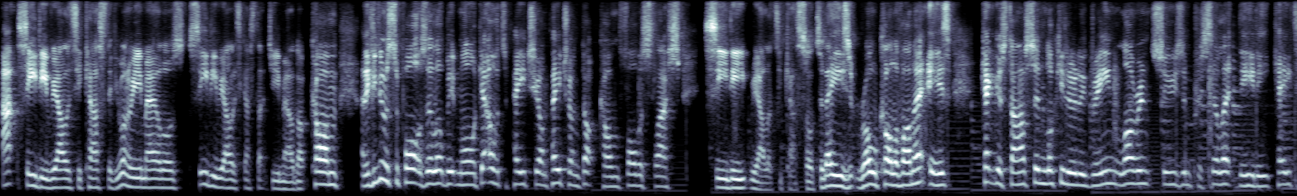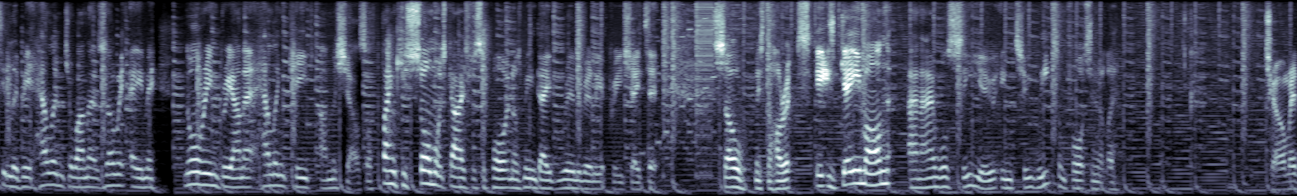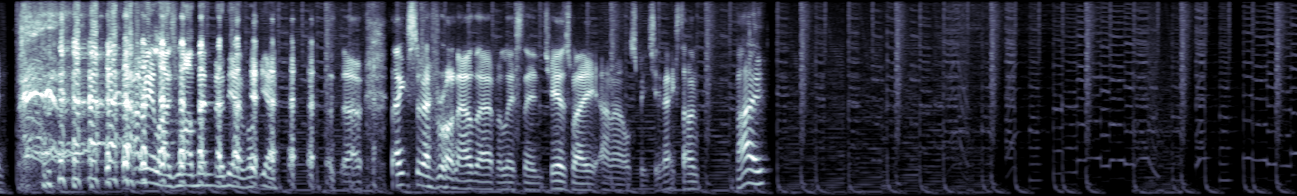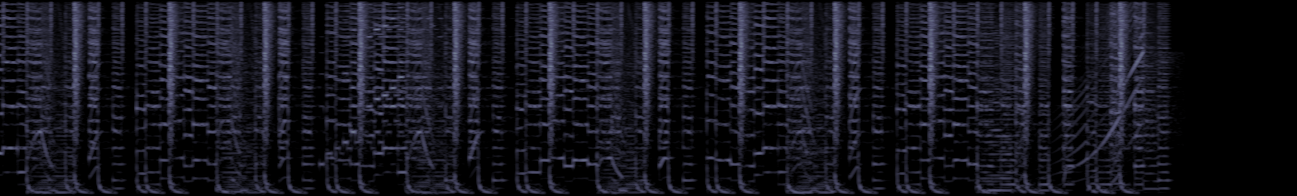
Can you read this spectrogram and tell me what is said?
at CD Reality Cast. If you want to email us, cdrealitycast at gmail.com. And if you want to support us a little bit more, get over to Patreon, patreon.com forward slash CD Reality Cast. So today's roll call of honor is Kent Gustafson, Lucky Lulu Green, Lawrence, Susan, Priscilla, Dee Dee, Katie, Libby, Helen, Joanna, Zoe, Amy, Noreen, Brianna, Helen, Keith, and Michelle. So thank you so much, guys, for supporting us. Me and Dave really, really appreciate it. So, Mr. Horrocks, it is game on, and I will see you in two weeks, unfortunately. Charming. I realise what I meant, then, yeah, but yeah. no. Thanks to everyone out there for listening. Cheers, mate. And I'll speak to you next time. Bye.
